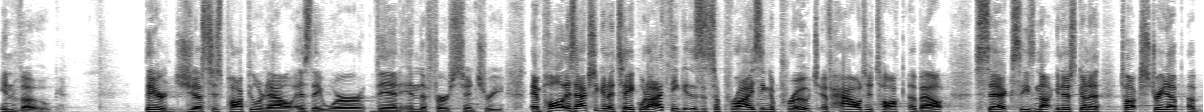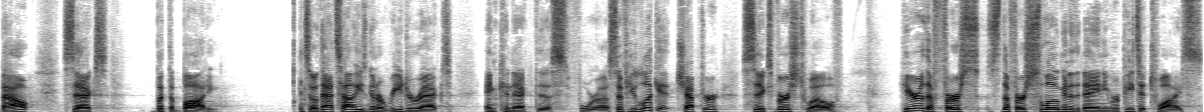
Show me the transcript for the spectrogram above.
in vogue. They are just as popular now as they were then in the first century. And Paul is actually going to take what I think is a surprising approach of how to talk about sex. He's not just going to talk straight up about sex, but the body. And so that's how he's going to redirect and connect this for us. So if you look at chapter 6, verse 12, here are the first, the first slogan of the day, and he repeats it twice.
